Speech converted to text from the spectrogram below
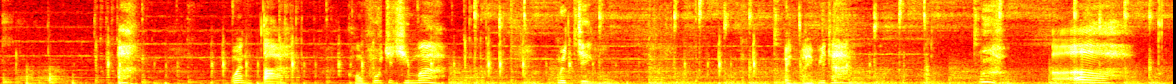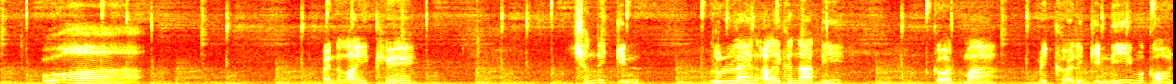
ำอะแว่นตาของฟูจิชิมะไม่จริง เป็นไปไม่ได้อื้อเอว้าเป็นอะไรเค ฉันได้กลินรุนแรงอะไรขนาดนี้ เกิดมาไม่เคยได้กลินนี้มาก่อน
